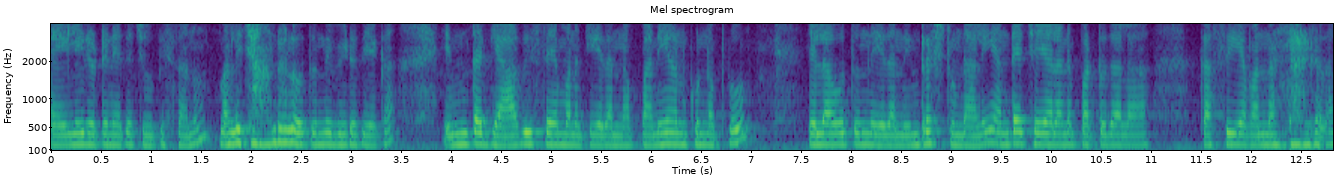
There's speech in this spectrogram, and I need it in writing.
డైలీ రొటీన్ అయితే చూపిస్తాను. మళ్ళీ చాలా రోజులు అవుతుంది వీడియో తీయక. ఎంత గ్యాప్ ఇస్తే మనకి ఏదన్నా పని అనుకున్నప్పుడు ఎలా అవుతుంది ఏదన్నా ఇంట్రెస్ట్ ఉండాలి అంటే చేయాలనే పట్టుదల కసి అవన్నీ అంటారు కదా.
